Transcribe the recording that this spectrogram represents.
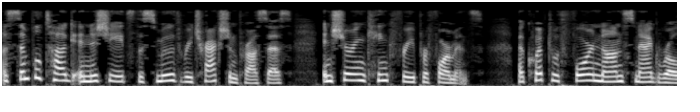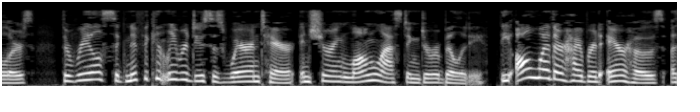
A simple tug initiates the smooth retraction process, ensuring kink free performance. Equipped with four non snag rollers, the reel significantly reduces wear and tear, ensuring long lasting durability. The all weather hybrid air hose, a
